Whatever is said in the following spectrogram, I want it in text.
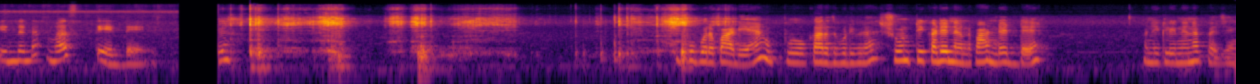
ತಿಂದಂಡ ಮಸ್ತ್ ಎಡ್ಡೆ ಉಪ್ಪು ಪೂರ ಪಾಡಿ ಉಪ್ಪು ಖಾರದ ಪುಡಿ ಬರ ಶುಂಠಿ ಕಡೆ ಪಾಂಡೆ ಎಡ್ಡೆ ಮನೆಗ್ಲಿ ನೆನಪಾಜಿ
